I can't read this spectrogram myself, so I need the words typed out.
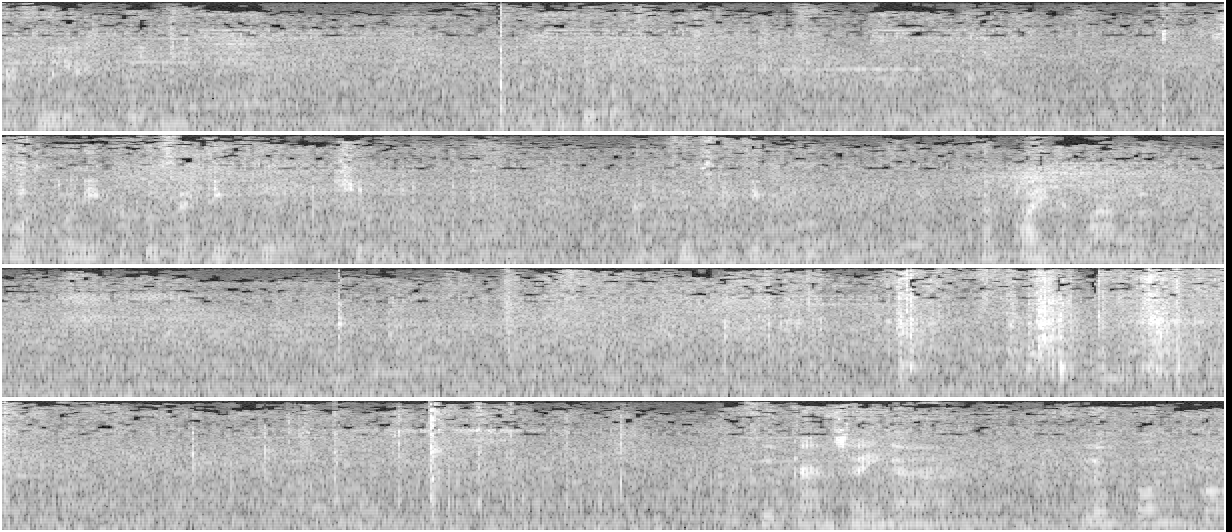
ก็คือเรียงให้เป็นอย่างนี้ตัวนี้ก็คือตัวนี้นะครับผมส่วนตัวนี้ก็คือไซส์จริงก็คือชิ้นนี้ อันนี้เทียบไซส์จริงให้ดูถ้าใกล้กันมากเลย ก็คือการใช้งาน เริ่มต้นก็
